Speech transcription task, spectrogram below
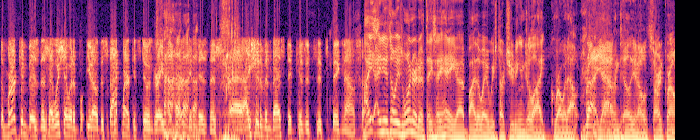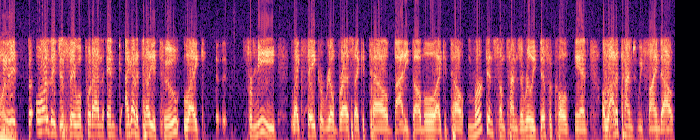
the Merkin business. I wish I would have. You know, the stock market's doing great, but Merkin business. Uh, I should have invested because it's it's big now. So. I, I just always wondered if they say, "Hey, uh, by the way, we start shooting in July. Grow it out." Right, You yeah. until you know start growing. See, they, or they just say we'll put on. And I got to tell you too, like uh, for me, like fake or real breasts, I could tell. Body double, I could tell. Merkins sometimes are really difficult, and a lot of times we find out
